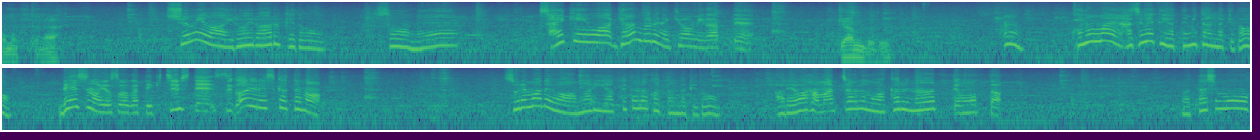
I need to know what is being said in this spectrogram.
思ってな。趣味はいろいろあるけどそうね。最近はギャンブルに興味があって。ギャンブル？うん。この前初めてやってみたんだけどレースの予想が的中してすごい嬉しかったの。それまではあまりやってこなかったんだけどあれはハマっちゃうのもわかるなって思った。私も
